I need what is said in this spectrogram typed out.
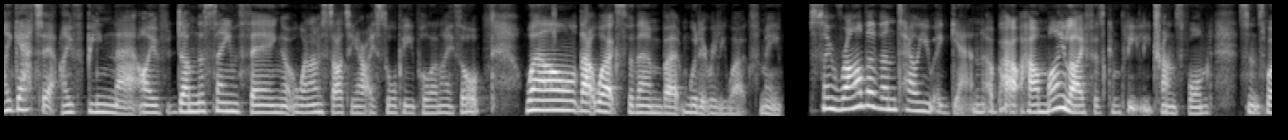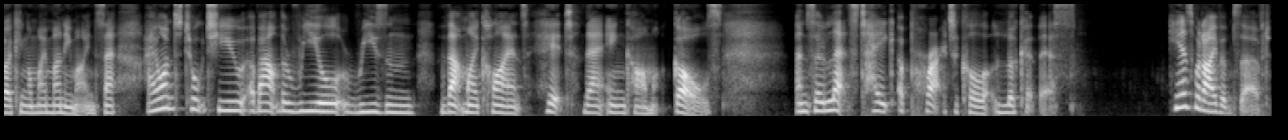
I get it, I've been there, I've done the same thing. When I was starting out, I saw people and I thought, well, that works for them, but would it really work for me? So rather than tell you again about how my life has completely transformed since working on my money mindset, I want to talk to you about the real reason that my clients hit their income goals. And so let's take a practical look at this. Here's what I've observed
